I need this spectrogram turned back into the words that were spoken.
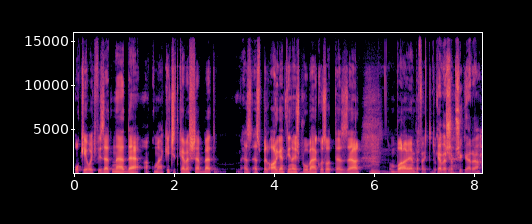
oké, okay, hogy fizetne, de akkor már kicsit kevesebbet, ez, ez például Argentina is próbálkozott ezzel, mm. valamilyen befektető. Kevesebb ugye. sikerrel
